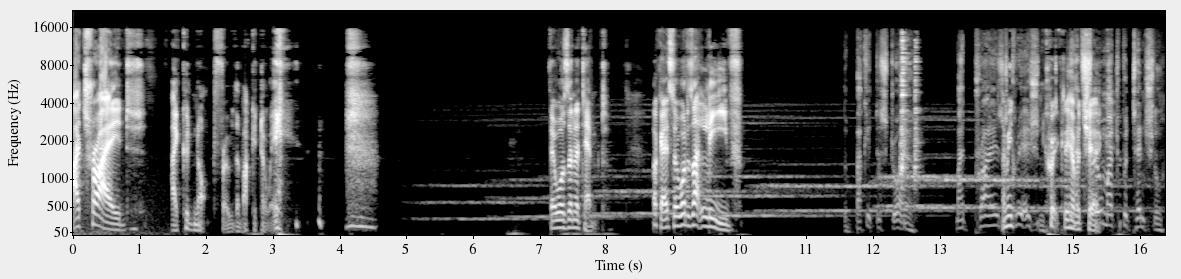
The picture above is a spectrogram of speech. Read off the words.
I tried. I could not throw the bucket away. there was an attempt. Okay, so what does that leave? The Bucket Destroyer. My prized Let me creation. quickly have a had So much potential.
